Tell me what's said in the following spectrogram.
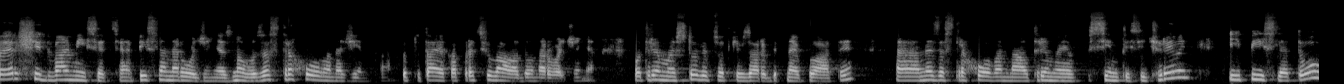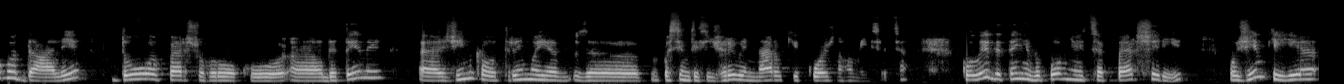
перші два місяці після народження, знову застрахована жінка, тобто та, яка працювала до народження, отримує 100% заробітної плати. е, Не застрахована отримує 7 тисяч гривень, і після того далі до першого року е, дитини е, жінка отримує по 7 тисяч гривень на руки кожного місяця. Коли дитині виповнюється перший рік, у жінки є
